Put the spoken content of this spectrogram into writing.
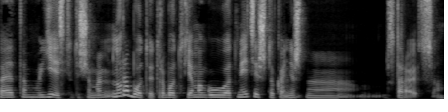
Поэтому есть тут еще момент. Ну, работает, работает. Я могу отметить, что, конечно, стараются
